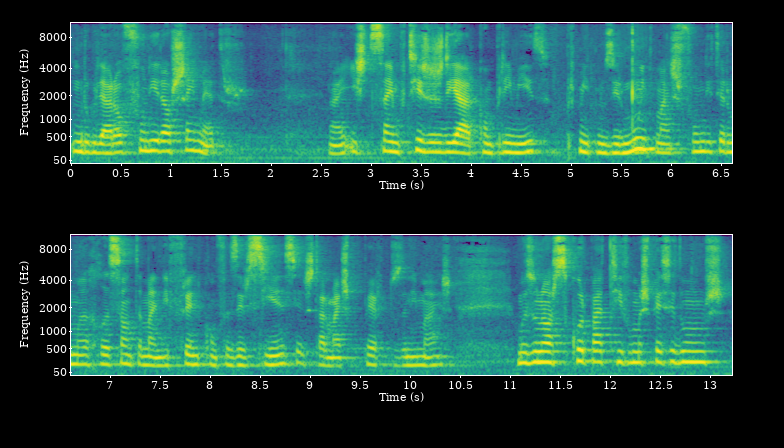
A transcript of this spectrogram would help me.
mergulhar ao fundo e ir aos 100 metros. É? Isto sem botijas de ar comprimido permite-nos ir muito mais fundo e ter uma relação também diferente com fazer ciência, estar mais perto dos animais. Mas o nosso corpo ativa uma espécie de uns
